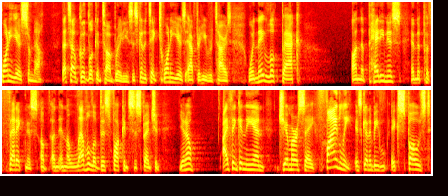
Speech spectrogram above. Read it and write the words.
20 years from now. That's how good looking Tom Brady is. It's going to take 20 years after he retires. When they look back on the pettiness and the patheticness of and the level of this fucking suspension, you know, I think in the end, Jim Irsay finally is going to be exposed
